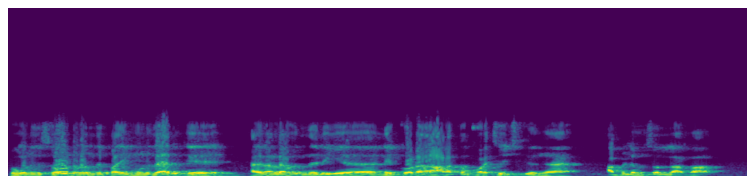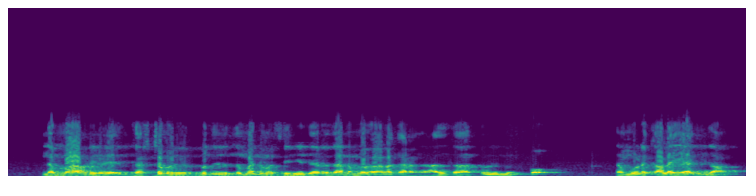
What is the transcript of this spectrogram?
உங்களுக்கு சோடு வந்து பதிமூணு தான் இருக்கு. அதனால வந்து நீங்க நெக்கோட ஆழத்தை குறைச்சி வச்சுக்கோங்க அப்படின்னு நம்ம சொல்லலாமா? நம்ம அப்படி கஸ்டமர் விருப்பத்துக்கு இருந்த மாதிரி நம்ம செஞ்சு தரதான் நம்ம வேலைக்காரங்க. அதுதான் தொழில்நுட்பம். நம்மளோட கலையே அதுதான்.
